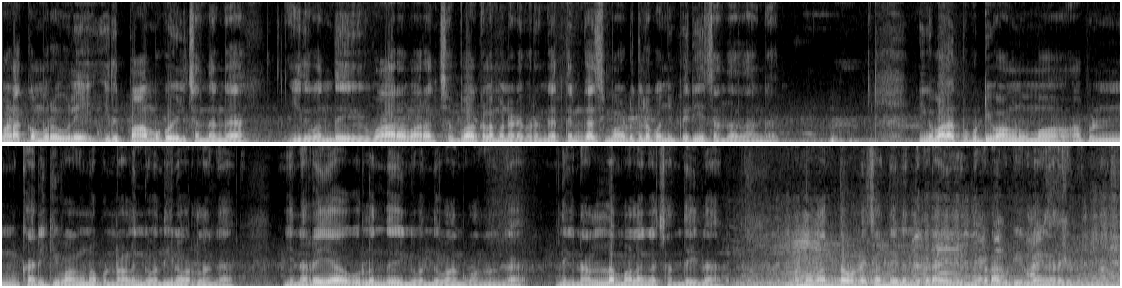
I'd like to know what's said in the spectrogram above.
வணக்கம் உறவுகளே இது பாம்பு கோயில் சந்தைங்க. இது வந்து வார வாரம் செவ்வாய்க்கிழமை நடைபெறுங்க. தென்காசி மாவட்டத்தில் கொஞ்சம் பெரிய சந்தை தாங்க. நீங்கள் வளர்ப்பு குட்டி வாங்கணுமோ அப்படின்னு கறிக்கு வாங்கணும் அப்படின்னாலும் இங்கே வந்தீங்கன்னா வரலாங்க. இங்கே நிறைய ஊர்லேருந்து இங்கே வந்து வாங்குவாங்கங்க. இன்றைக்கி நல்ல மழைங்க சந்தையில். நம்ம வந்தவுடனே சந்தையில் இந்த கடா இந்த கடா குட்டிகள்லாம் இங்கே இறக்கிட்டு இருந்தாங்க.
